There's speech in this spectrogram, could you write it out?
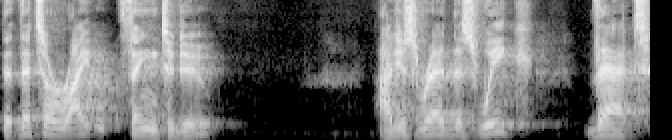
that that's a right thing to do. I just read this week that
